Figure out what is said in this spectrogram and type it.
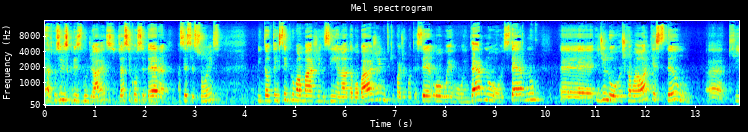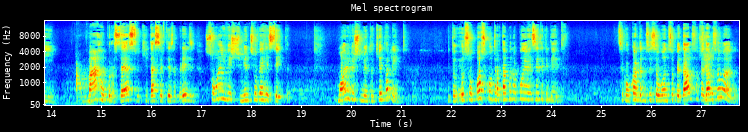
as possíveis crises mundiais, já se considera as recessões. Então tem sempre uma margenzinha lá da bobagem que pode acontecer, ou erro interno ou externo. É, e de novo, acho que a maior questão é, que amarra o processo, que dá certeza para eles, só há investimento se houver receita. O maior investimento aqui é talento. Então eu só posso contratar quando eu ponho a receita aqui dentro. Você concorda? Não sei se eu ando, se eu pedalo, se eu pedalo, Sim. se eu ando.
